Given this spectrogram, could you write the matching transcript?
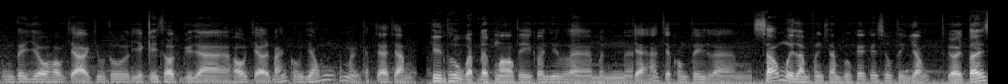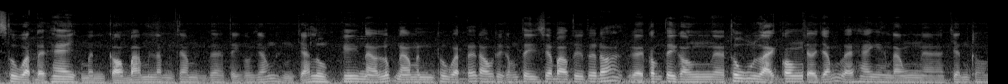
Công ty vô hỗ trợ cho tôi về kỹ thuật và hỗ trợ bán con giống bằng cách trả chậm khi thu hoạch đợt một thì coi như là mình trả cho công ty là 65% của cái cái số tiền giống. Rồi tới thu hoạch đợt hai, mình còn 35% tiền con giống thì mình trả luôn. Khi nào lúc nào mình thu hoạch tới đâu thì công ty sẽ bao tiêu tới đó. Rồi công ty còn thu lại con trợ giống lại 2.000 đồng à, trên con.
